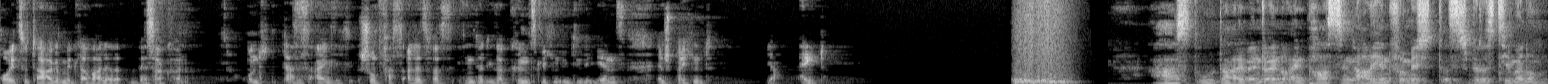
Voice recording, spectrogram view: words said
heutzutage mittlerweile besser können. Und das ist eigentlich schon fast alles, was hinter dieser künstlichen Intelligenz entsprechend ja, hängt. Hast du da eventuell noch ein paar Szenarien für mich, dass ich mir das Thema noch ein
